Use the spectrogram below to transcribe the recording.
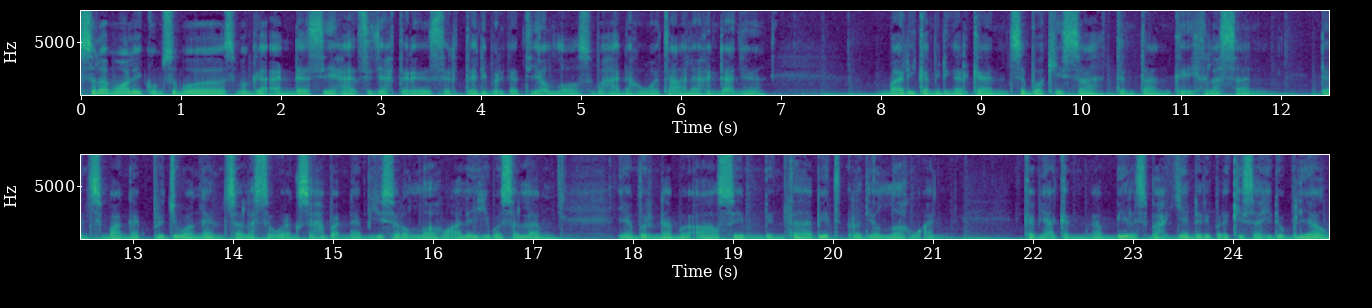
Assalamualaikum semua. Semoga anda sihat sejahtera serta diberkati Allah Subhanahu wa taala hendaknya. Mari kami dengarkan sebuah kisah tentang keikhlasan dan semangat perjuangan salah seorang sahabat Nabi sallallahu alaihi wasallam yang bernama Asim bin Thabit radhiyallahu an. Kami akan mengambil sebahagian daripada kisah hidup beliau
